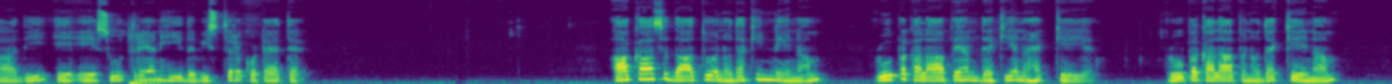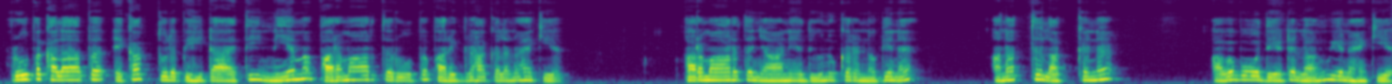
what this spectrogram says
ආදී ඒ ඒ සූත්‍රයන්හිද විස්තර කොට ඇත. ආකාශ ධාතුව නොදකින්නේ නම් රූප කලාපයන් දැකිය නොහැක්කේය. රූප කලාප නොදැක්කේ නම් රූප කලාප එකක් තුල පිහිටා ඇති නියම පරමාර්ථ රූප පරිග්‍රහ කළ නොහැකිය. පරමාර්ථ ඥානය දිනු කර නොගෙන අනත්ත් ලක්කන අවබෝධයට ලං විය නොහැකිය.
